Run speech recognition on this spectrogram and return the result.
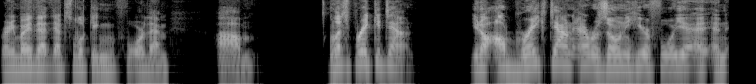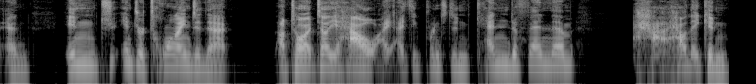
for anybody that, that's looking for them. Um, let's break it down. You know, I'll break down Arizona here for you and and, and in, intertwined in that I'll t- tell you how I, I, think Princeton can defend them, how, how they can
